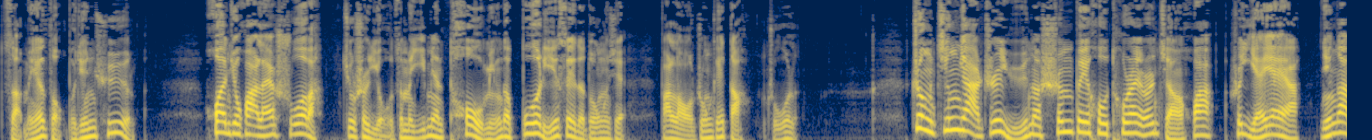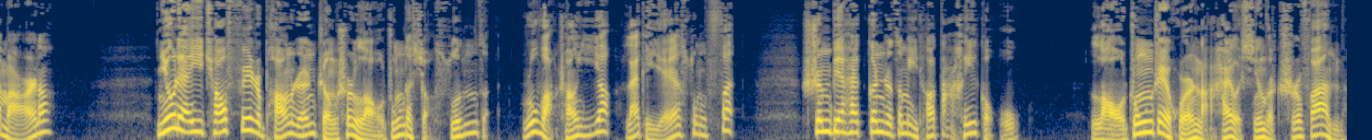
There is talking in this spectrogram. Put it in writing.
怎么也走不进去了。换句话来说吧，就是有这么一面透明的玻璃似的东西把老钟给挡住了。正惊讶之余呢，身背后突然有人讲话说：“爷爷呀，您干嘛呢？”扭脸一瞧，非是旁人，正是老钟的小孙子，如往常一样来给爷爷送饭。身边还跟着这么一条大黑狗，老钟这会儿哪还有心思吃饭呢？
